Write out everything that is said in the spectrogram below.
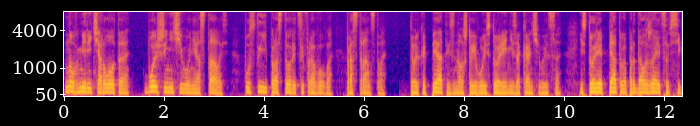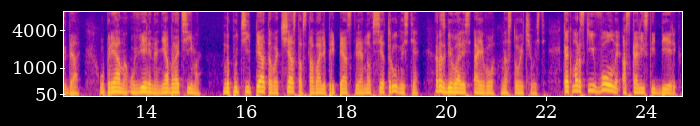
но в мире Чарлота больше ничего не осталось. Пустые просторы цифрового пространства. Только Пятый знал, что его история не заканчивается. История Пятого продолжается всегда. Упрямо, уверенно, необратимо. На пути Пятого часто вставали препятствия, но все трудности разбивались о его настойчивость. Как морские волны о скалистый берег.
